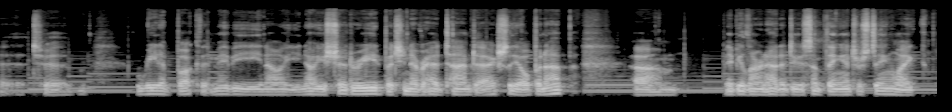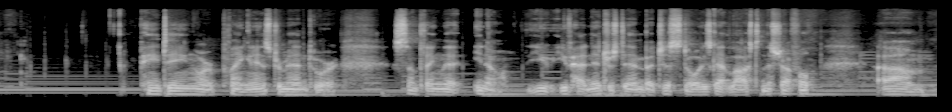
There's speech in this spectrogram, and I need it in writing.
uh, to read a book that maybe you know you know you should read, but you never had time to actually open up. Um, maybe learn how to do something interesting like painting or playing an instrument or something that you know you, you've had an interest in but just always got lost in the shuffle. Um,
